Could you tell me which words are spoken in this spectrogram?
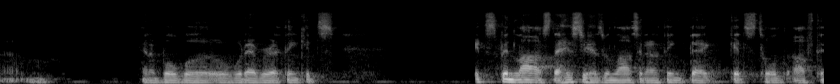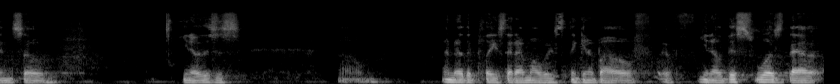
um, kind of boba or whatever. I think it's it's been lost. That history has been lost, and I think that gets told often. So, you know, this is um, another place that I'm always thinking about. If, if you know, this was the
